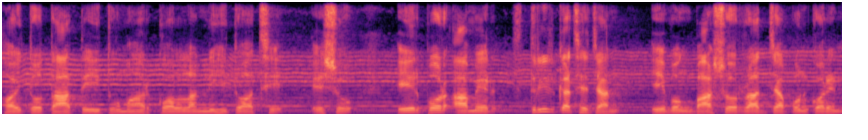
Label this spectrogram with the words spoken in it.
হয়তো তাতেই তোমার কল্যাণ নিহিত আছে। এসো। এরপর আমের স্ত্রীর কাছে যান এবং বাসর রাত যাপন করেন।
